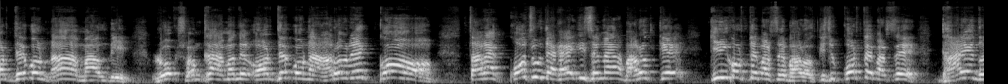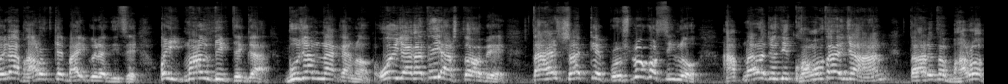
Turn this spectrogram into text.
অর্ধেকও না মালদ্বীপ। লোক সংখ্যা আমাদের অর্ধেকও না, আরও অনেক কম। তারা কচু দেখাই দিছে না ভারতকে। কি করতে পারছে ভারত? কিছু করতে পারছে? ধারে ধইরা ভারতকে বাইর করে দিছে। ওই মালদ্বীপ থেকে। বুঝান না কেন? ওই জায়গাতেই আসতে হবে। তাহের সাহেবকে প্রশ্ন করছিল, আপনারা যদি ক্ষমতায় যান, তাহলে তো ভারত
